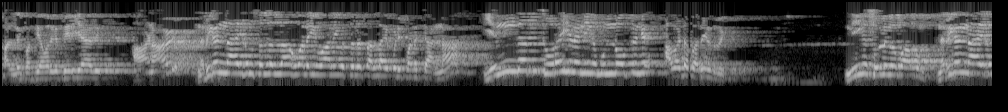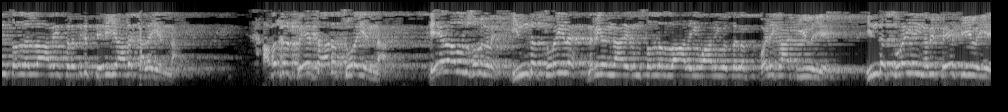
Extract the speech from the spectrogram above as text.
பல்லு பத்தி அவருக்கு தெரியாது. ஆனால் நபிகள் நாயகம் சொல்லலாம் வலை சொல்ல அல்லா இப்படி படைச்சான்னா எந்த துறையில நீங்க முன்னோக்குங்க? அவர்கிட்ட பதில் இருக்கு. நீங்க சொல்லுங்க பாவம். நபிகள் நாயகம் சொல்லல்லா அலைசலத்துக்கு தெரியாத கலை என்ன? அவர்கள் பேசாத துறை என்ன? ஏதாவது சொல்லுங்களேன். இந்த துறையில நபிகள் நாயகம் சொல்லல்லா அலை செல்லம் வழிகாட்டி இல்லையே. இந்த துறையை நபி பேசி இல்லையே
